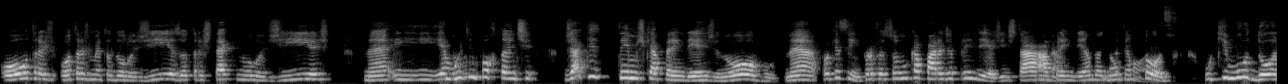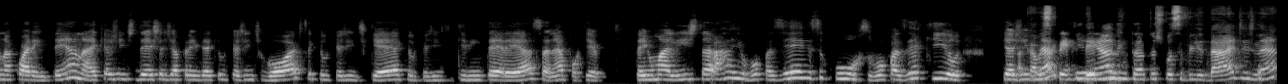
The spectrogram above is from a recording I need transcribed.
outras, outras metodologias, outras tecnologias, né? E, e, é muito importante, já que temos que aprender de novo, né? Porque assim, o professor nunca para de aprender, a gente está aprendendo ali o tempo pode. todo. O que mudou na quarentena é que a gente deixa de aprender aquilo que a gente gosta, aquilo que a gente quer, aquilo que a gente que interessa, né? Porque tem uma lista, ah, eu vou fazer esse curso, vou fazer aquilo. Que a gente acaba né, se perdendo que... em tantas possibilidades, né?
